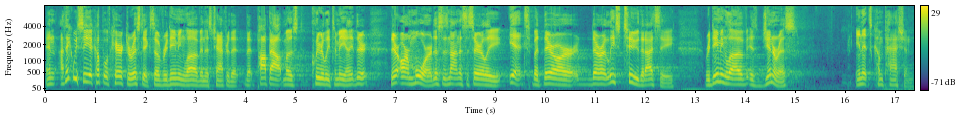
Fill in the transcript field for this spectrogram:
And I think we see a couple of characteristics of redeeming love in this chapter that, that pop out most clearly to me. And there, there are more. This is not necessarily it, but there are, there are at least two that I see. Redeeming love is generous in its compassion,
